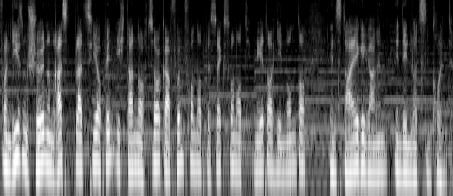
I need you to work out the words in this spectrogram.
Von diesem schönen Rastplatz hier bin ich dann noch ca. 500 bis 600 Meter hinunter ins Tal gegangen in den Lotzengrund.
